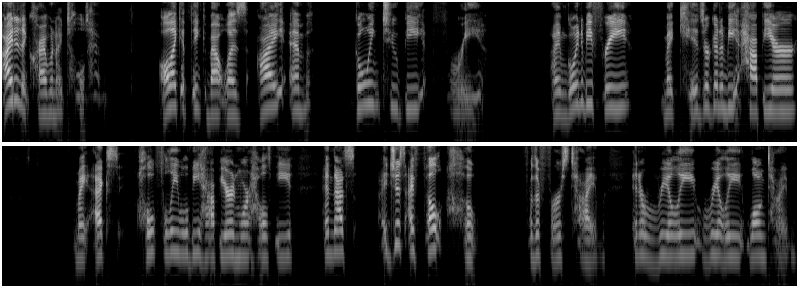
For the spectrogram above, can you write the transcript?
I didn't cry when I told him. All I could think about was I am going to be free. I am going to be free. My kids are going to be happier. My ex hopefully will be happier and more healthy. And that's I just I felt hope for the first time in a really, really long time.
